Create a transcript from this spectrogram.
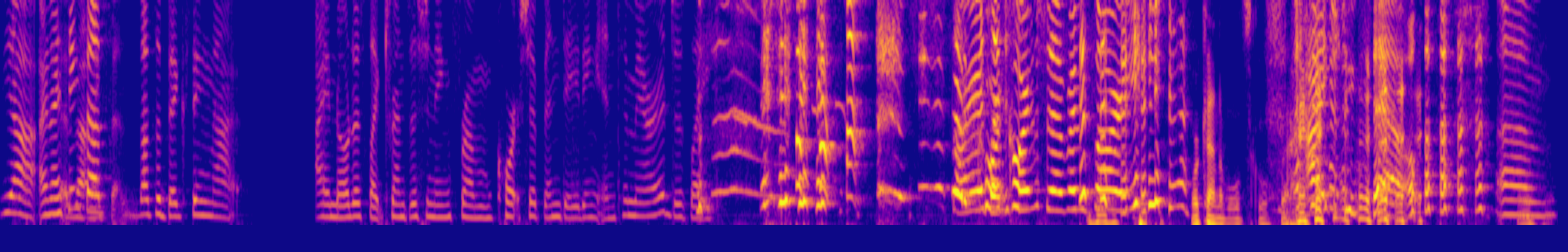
Yeah, and I think that that's that's a big thing that I noticed like transitioning from courtship and dating into marriage is like she just said sorry, I said courtship. I'm sorry. We're kind of old school. Sorry. I can tell. um,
